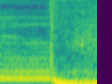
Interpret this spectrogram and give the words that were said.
you.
